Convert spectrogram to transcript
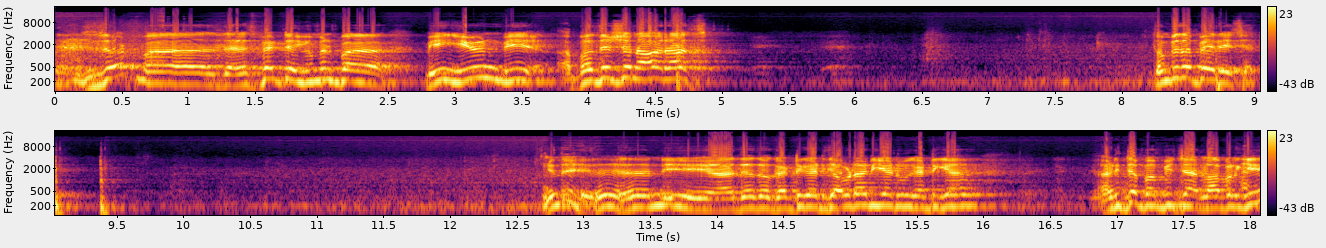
This is what uh, the respect a human being, even be opposition or us. తొమ్మిదో పేరు వేశారు ఇదే ఇదే అదేదో గట్టి గట్టి ఎవడు అడిగాడు గట్టిగా అడిగితే పంపించారు లోపలికి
